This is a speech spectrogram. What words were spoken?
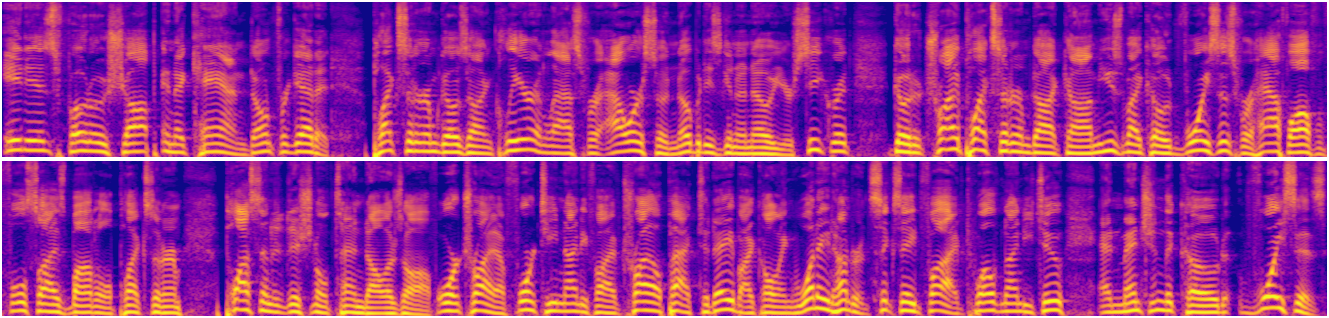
It is Photoshop in a can. Don't forget it. Plexiderm goes on clear and lasts for hours, so nobody's going to know your secret. Go to tryplexiderm.com. Use my code VOICES for half off a full size bottle of Plexiderm plus an additional $10 off. Or try a $14.95 trial pack today by calling 1 800 685 1292 and mention the code VOICES.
